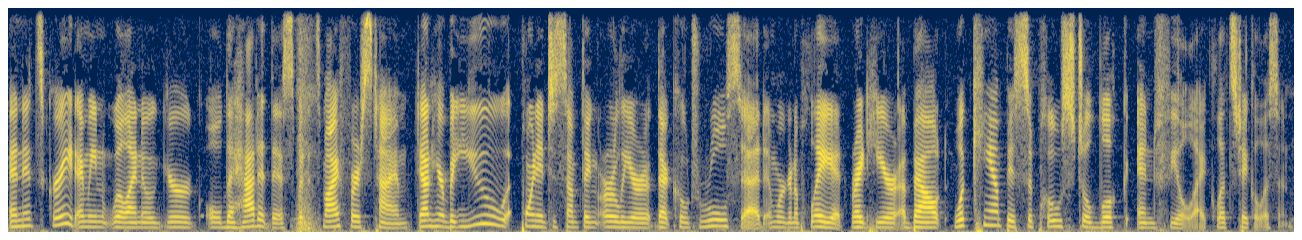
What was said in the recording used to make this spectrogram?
and it's great. I mean, well, I know you're old hat at this, but it's my first time down here. But you pointed to something earlier that Coach Rhule said, and we're going to play it right here about what camp is supposed to look and feel like. Let's take a listen.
